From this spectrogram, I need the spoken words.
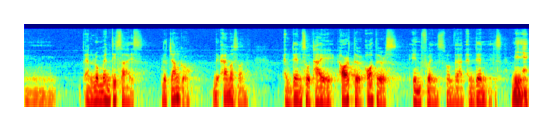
um, and romanticize the jungle the amazon and then so thai author, authors influence from that, and then it's me.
